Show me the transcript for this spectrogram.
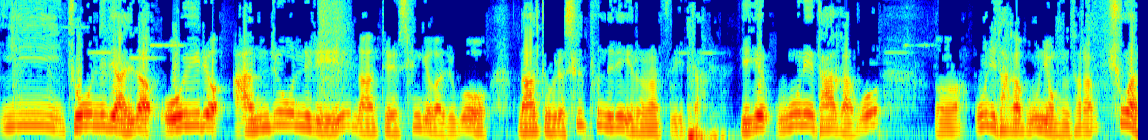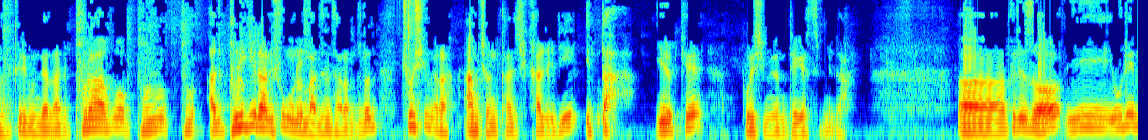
이 좋은 일이 아니라 오히려 안 좋은 일이 나한테 생겨가지고 나한테 오히려 슬픈 일이 일어날 수 있다. 이게 운이 다 가고 어, 운이 다 가고 운이 없는 사람, 흉한, 그리고 내가 아주 불하고, 불, 불- 아주 불길한 흉운을 맞은 사람들은 조심해라. 앙천 탄식할 일이 있다. 이렇게 보시면 되겠습니다. 아, 그래서 이, 우리는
